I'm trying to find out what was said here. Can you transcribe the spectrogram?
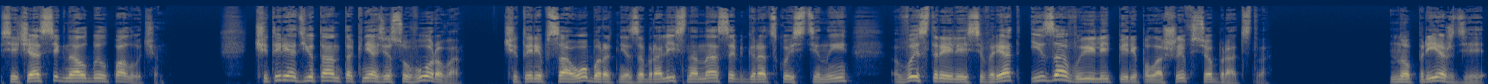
Сейчас сигнал был получен. Четыре адъютанта князя Суворова, четыре пса-оборотня забрались на насыпь городской стены, выстроились в ряд и завыли, переполошив все братство. Но прежде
